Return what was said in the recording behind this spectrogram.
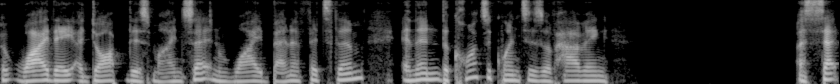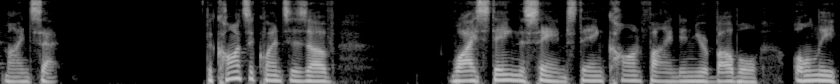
uh, why they adopt this mindset and why it benefits them, and then the consequences of having a set mindset. The consequences of why staying the same, staying confined in your bubble only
